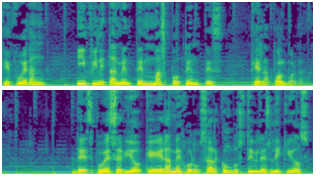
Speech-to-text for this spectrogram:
que fueran infinitamente más potentes que la pólvora. Después se vio que era mejor usar combustibles líquidos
